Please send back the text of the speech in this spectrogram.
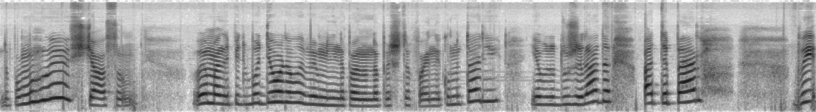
допомогли з часом. Ви мене підбадьорили, ви мені, напевно, напишете файний коментарій. Я буду дуже рада. А тепер ви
